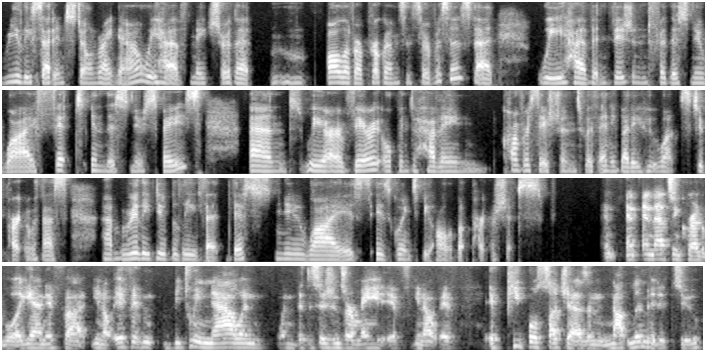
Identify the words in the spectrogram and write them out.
really set in stone right now. We have made sure that all of our programs and services that we have envisioned for this new Y fit in this new space. And we are very open to having conversations with anybody who wants to partner with us. Um, really do believe that this new Y is, is going to be all about partnerships. And, and, and that's incredible. Again, if uh, you know, if in between now and when the decisions are made, if you know, if if people such as and not limited to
